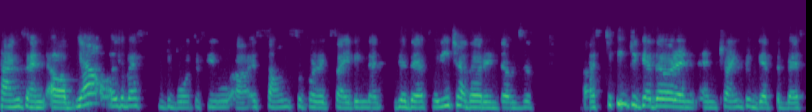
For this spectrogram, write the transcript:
Thanks, and um, yeah, all the best to both of you. Uh, it sounds super exciting that you're there for each other in terms of uh, sticking together and and trying to get the best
